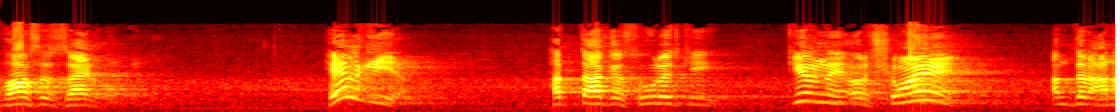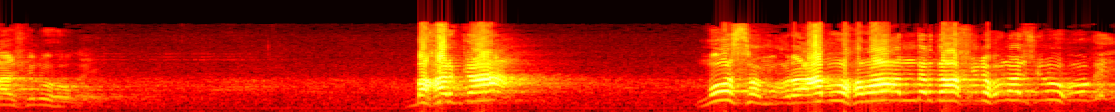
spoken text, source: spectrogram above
وہاں سے زائد ہو گیا۔ ہل گیا۔ حتیٰ کہ سورج کی کرنیں اور شوائیں اندر آنا شروع ہو گئی۔ باہر کا موسم اور آب و ہوا اندر داخل ہونا شروع ہو گئی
